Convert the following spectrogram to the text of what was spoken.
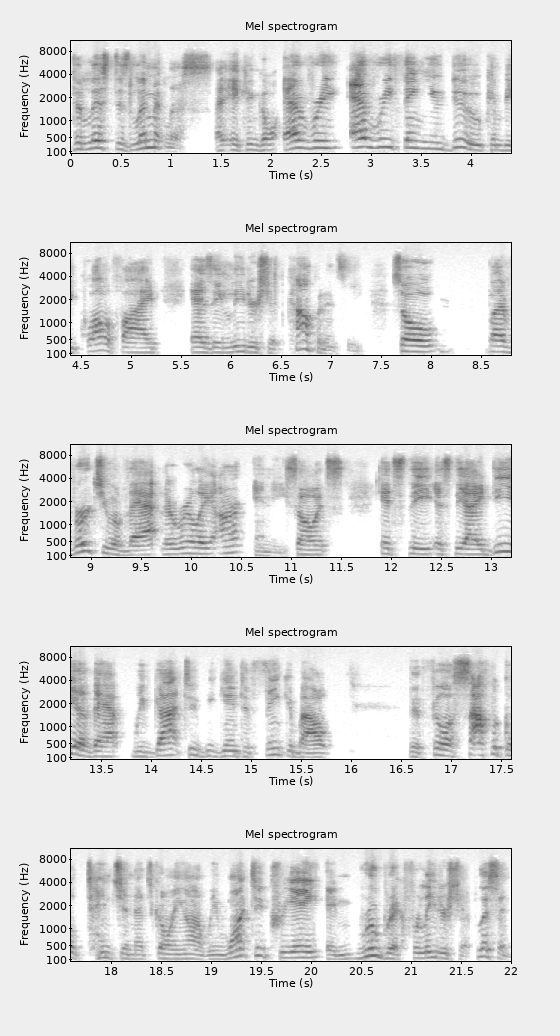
the list is limitless. Uh, it can go every everything you do can be qualified as a leadership competency. So by virtue of that, there really aren't any. So it's it's the it's the idea that we've got to begin to think about the philosophical tension that's going on. We want to create a rubric for leadership. Listen,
